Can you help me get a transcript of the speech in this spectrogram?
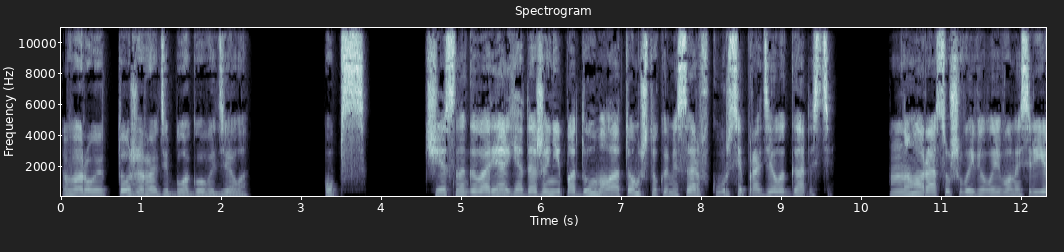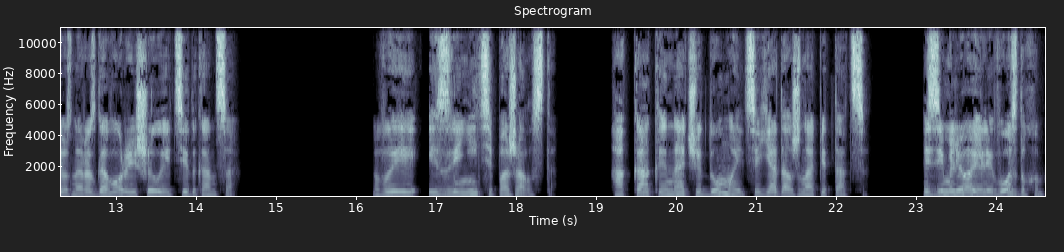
ворует тоже ради благого дела? Упс. Честно говоря, я даже не подумала о том, что комиссар в курсе проделок гадости. Но раз уж вывела его на серьезный разговор, решила идти до конца. «Вы извините, пожалуйста, а как иначе думаете, я должна питаться? Землей или воздухом?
